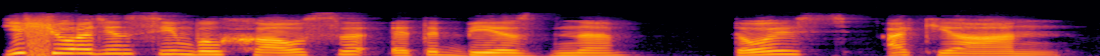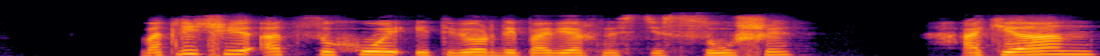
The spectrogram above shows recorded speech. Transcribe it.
Еще один символ хаоса — это бездна, то есть океан. В отличие от сухой и твердой поверхности суши, океан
